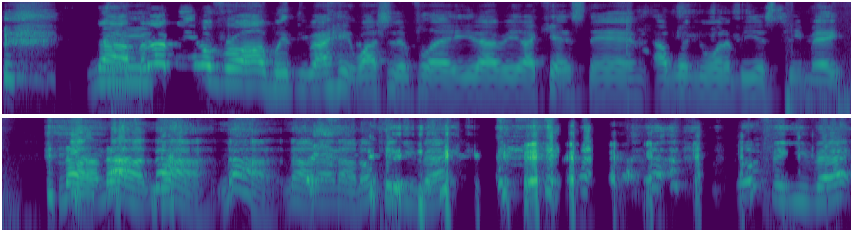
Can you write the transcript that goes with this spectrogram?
Nah, but mm. I mean, overall, I'm with you. I hate watching him play. You know what I mean? I can't stand. I wouldn't want to be his teammate. No, Yeah, no, no, no, no, no, no. Don't piggyback. Don't piggyback.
